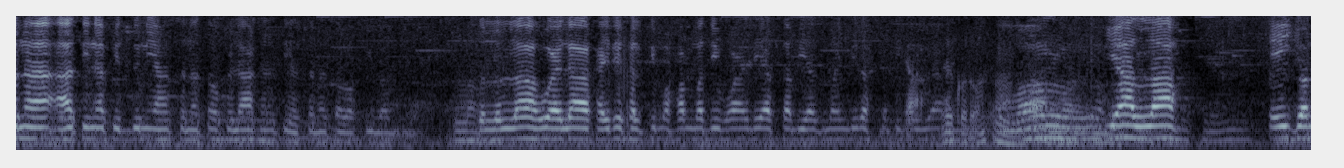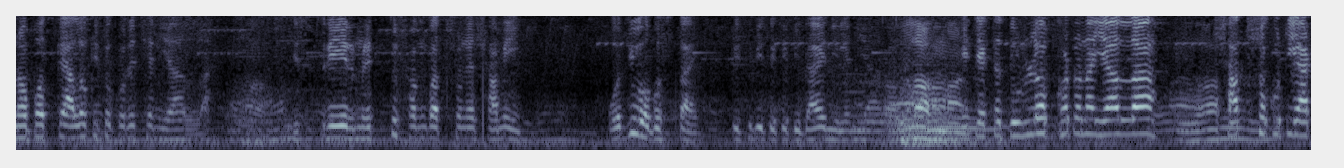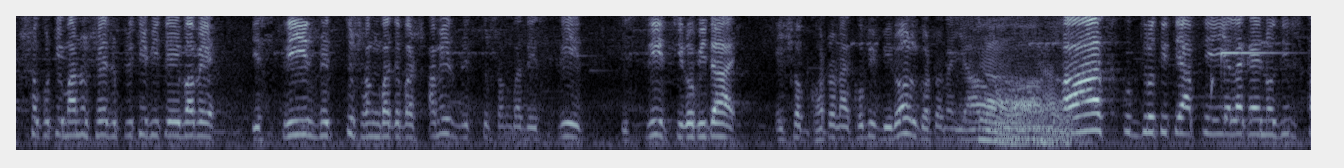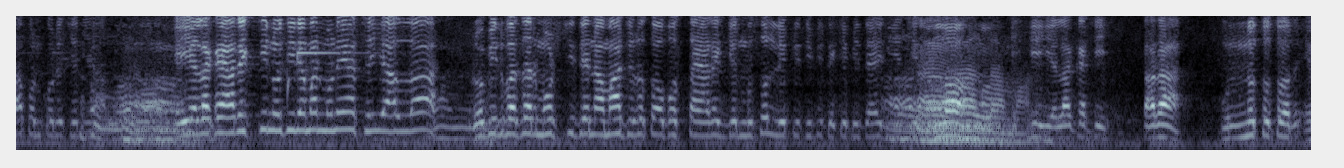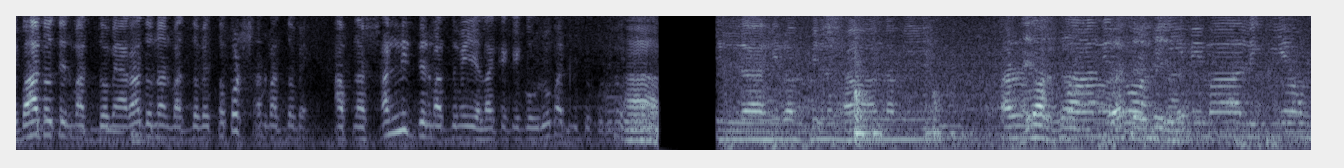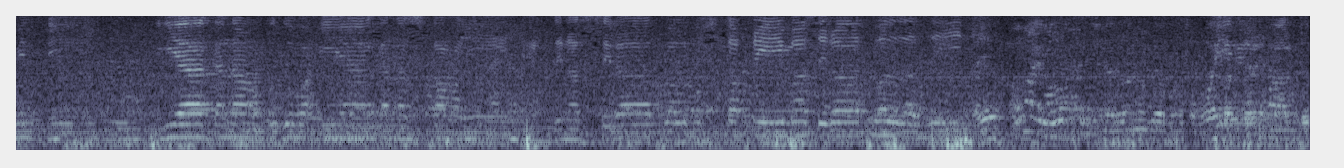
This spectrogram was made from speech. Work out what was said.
ربنا آتنا في الدنيا حسنة وفي الآخرة حسنة وقنا النار صلى الله على خير خلق محمد وعلى أصحابه أجمعين برحمتك يا أرحم ইয়া আল্লাহ এই জনপদকে আলোকিত করেছেন ইয়া আল্লাহ স্ত্রীর মৃত্যু সংবাদ শুনে স্বামী অজু অবস্থায় পৃথিবী থেকে বিদায় নিলেন ইয়া আল্লাহ এটা একটা দুর্লভ ঘটনা ইয়া আল্লাহ সাতশো কোটি আটশো কোটি মানুষের পৃথিবীতে এইভাবে স্ত্রীর মৃত্যু সংবাদে বা স্বামীর মৃত্যু সংবাদে স্ত্রীর স্ত্রীর চিরবিদায় এইসব ঘটনা খুবই বিরল ঘটনা খাস কুদরতিতে আপনি এই এলাকায় নজির স্থাপন করেছেন এই এলাকায় আরেকটি নজির আমার মনে আছে ইয়া আল্লাহ। রবির বাজার মসজিদে নামাজরত অবস্থায় আরেকজন মুসল্লি পৃথিবী থেকে বিদায় নিয়েছেন। এই এলাকাটি তারা উন্নততর এবাদতের মাধ্যমে আরাধনার মাধ্যমে তপস্যার মাধ্যমে আপনার সান্নিধ্যের মাধ্যমে এই এলাকাকে গৌরবান্বিত করেছে لله رب العالمين الرحمن الرحيم مالك يوم الدين إياك نعبد وإياك نستعين اهدنا الصراط المستقيم صراط الذين غير المغضوب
